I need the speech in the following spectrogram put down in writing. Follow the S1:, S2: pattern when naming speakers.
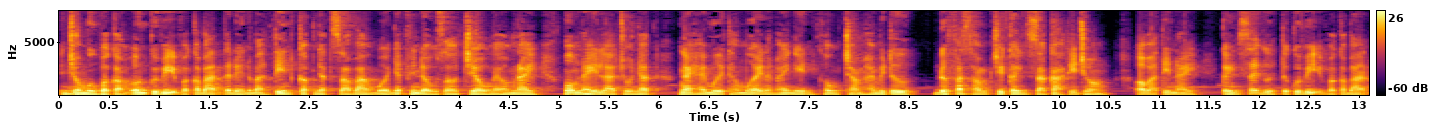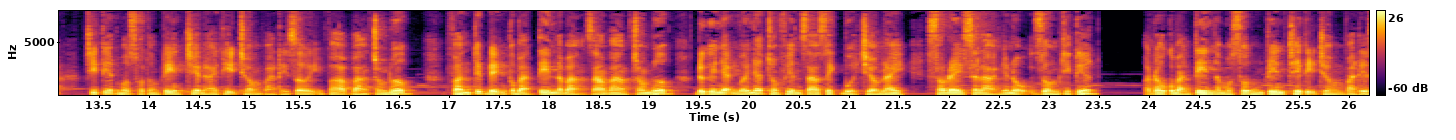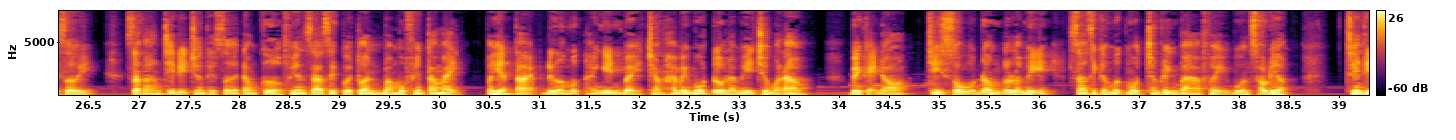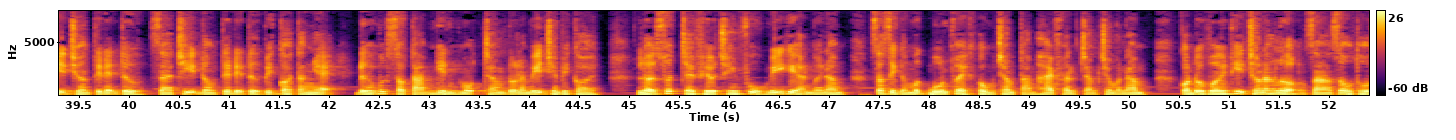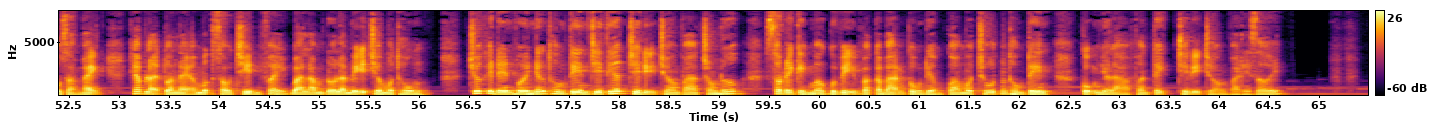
S1: Xin chào mừng và cảm ơn quý vị và các bạn đã đến với bản tin cập nhật giá vàng mới nhất phiên đầu giờ chiều ngày hôm nay. Hôm nay là Chủ nhật, ngày 20 tháng 10 năm 2024, được phát sóng trên kênh Giá cả thị trường. Ở bản tin này, kênh sẽ gửi tới quý vị và các bạn chi tiết một số thông tin trên hai thị trường vàng thế giới và vàng trong nước. Phần tiếp đến các bản tin là bảng giá vàng trong nước được ghi nhận mới nhất trong phiên giao dịch buổi chiều nay. Sau đây sẽ là những nội dung chi tiết. Ở đầu của bản tin là một số thông tin trên thị trường và thế giới. Giá vàng trên thị trường thế giới đóng cửa phiên giao dịch cuối tuần bằng một phiên tăng mạnh và hiện tại đứng ở mức 2.721 đô la Mỹ trên một ao. Bên cạnh đó, chỉ số đồng đô la Mỹ giao dịch ở mức 103,46 điểm. Trên thị trường tiền điện tử, giá trị đồng tiền điện tử Bitcoin tăng nhẹ, đứng ở mức 68.100 đô la Mỹ trên Bitcoin. Lợi suất trái phiếu chính phủ Mỹ kỳ hạn 10 năm giao dịch ở mức 4,082% trên một năm. Còn đối với thị trường năng lượng, giá dầu thô giảm mạnh, khép lại tuần này ở mức 69,35 đô la Mỹ trên một thùng. Trước khi đến với những thông tin chi tiết trên thị trường vàng trong nước, sau đây kính mời quý vị và các bạn cùng điểm qua một chút thông tin cũng như là phân tích trên thị trường và thế giới.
